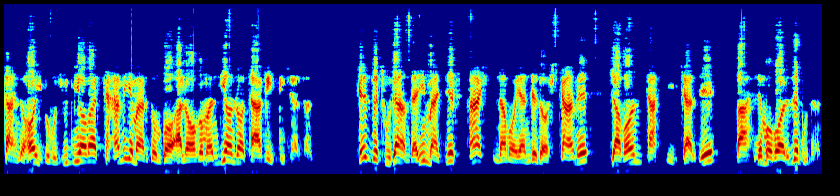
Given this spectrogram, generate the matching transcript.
صحنه هایی به وجود می آورد که همه مردم با علاقمندی آن را تعقیب می کردند. حزب توده هم در این مجلس هشت نماینده داشت که همه جوان تحصیل کرده و اهل مبارزه بودند.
